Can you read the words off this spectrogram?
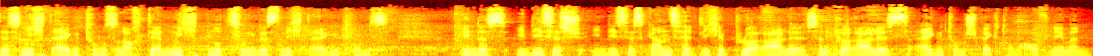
des Nichteigentums und auch der Nichtnutzung des Nichteigentums in, das, in, dieses, in dieses ganzheitliche plurale, sein plurales Eigentumsspektrum aufnehmen.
